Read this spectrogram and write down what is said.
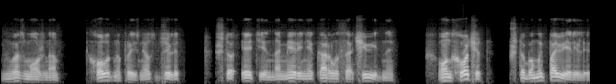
Возможно, холодно произнес Джилет, что эти намерения Карлоса очевидны. Он хочет, чтобы мы поверили.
